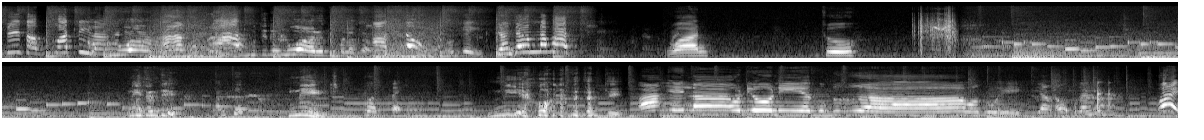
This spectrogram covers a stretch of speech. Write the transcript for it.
Saya tak puas hati lah. Keluar. Ah, Aku keluar. Aku tidur luar nanti belakang. Ah, tahu. Okey. Jangan jangan bernafas. One, two. Ni cantik. Cantik. Ni. Perfect. Ni awak kata cantik. Ah, elah audio ni aku geram. Aku eh, yang awak pegang ni. Woi!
